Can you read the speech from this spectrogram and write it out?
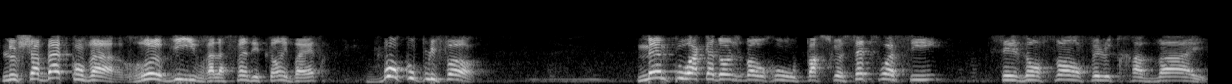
le Shabbat qu'on va revivre à la fin des temps, il va être beaucoup plus fort. Même pour Akadosh Baruch parce que cette fois-ci, ses enfants ont fait le travail.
